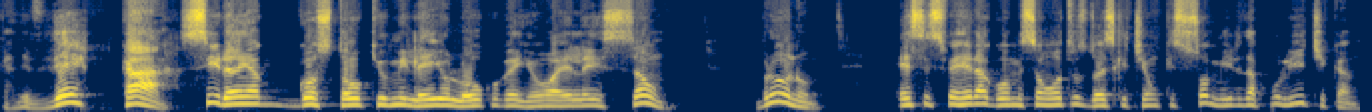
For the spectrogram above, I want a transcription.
VK, Ciranha gostou que o Milei, o louco, ganhou a eleição. Bruno, esses Ferreira Gomes são outros dois que tinham que sumir da política.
